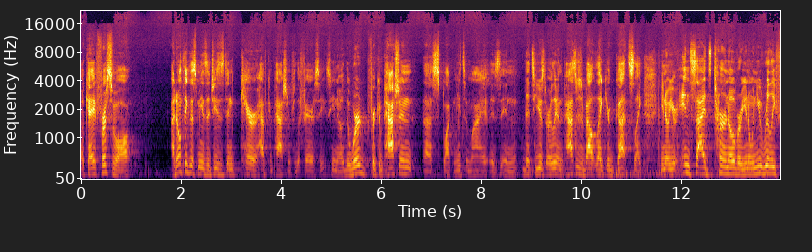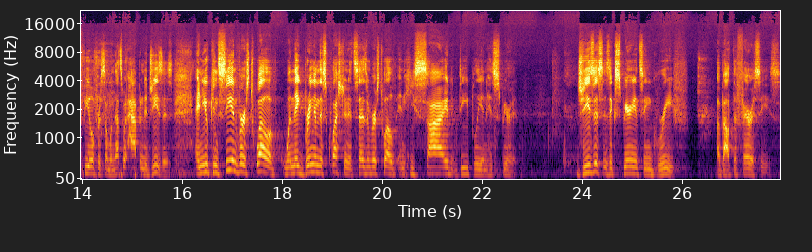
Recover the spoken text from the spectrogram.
okay? First of all, I don't think this means that Jesus didn't care or have compassion for the Pharisees. You know, the word for compassion, uh, splanchnizomai, is in that's used earlier in the passage about like your guts, like you know your insides turn over. You know, when you really feel for someone, that's what happened to Jesus. And you can see in verse 12 when they bring him this question, it says in verse 12, and he sighed deeply in his spirit. Jesus is experiencing grief about the Pharisees.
